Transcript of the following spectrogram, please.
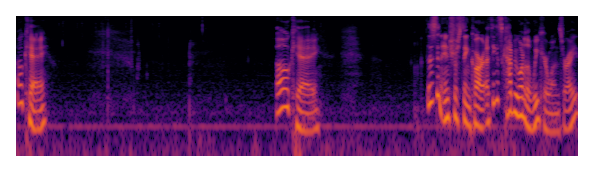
Okay. Okay. This is an interesting card. I think it's got to be one of the weaker ones, right?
